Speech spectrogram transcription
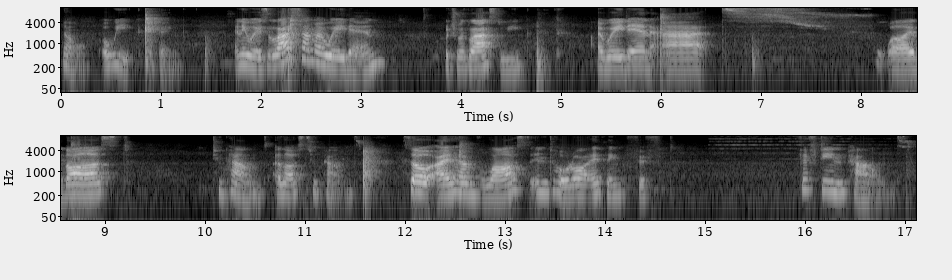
No, a week, I think. Anyways, the last time I weighed in, which was last week, I weighed in at, well, I lost two pounds. I lost two pounds. So I have lost in total, I think, 15 pounds.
